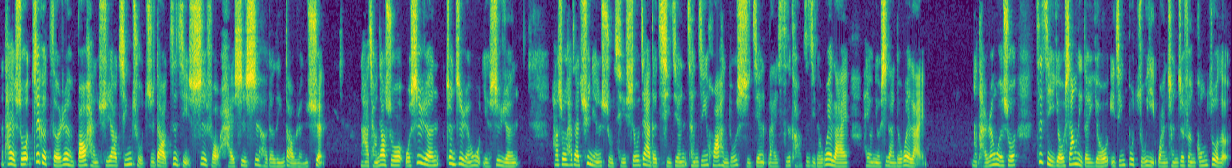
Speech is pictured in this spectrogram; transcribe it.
那他也说，这个责任包含需要清楚知道自己是否还是适合的领导人选。那他强调说：“我是人，政治人物也是人。”他说他在去年暑期休假的期间，曾经花很多时间来思考自己的未来，还有纽西兰的未来。那他认为说自己油箱里的油已经不足以完成这份工作了，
